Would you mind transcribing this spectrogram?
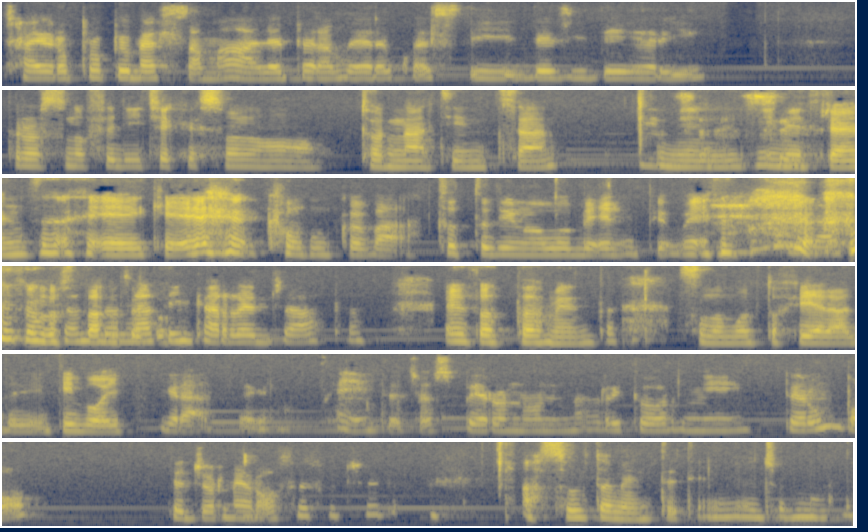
cioè ero proprio messa male per avere questi desideri. Però sono felice che sono tornati in sé i miei, sì. i miei friends e che comunque va tutto di nuovo bene più o meno. Grazie, sono tornati tu. in carreggiata. Esattamente, sono molto fiera di, di voi. Grazie, grazie. E niente, cioè, spero non ritorni per un po', ti aggiornerò se succede. Assolutamente, tieni aggiornata.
